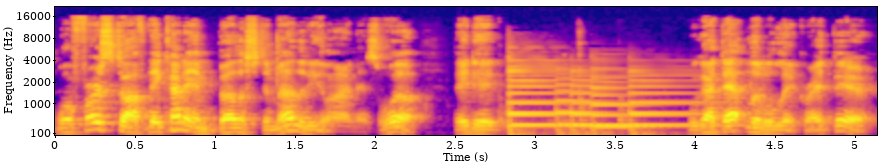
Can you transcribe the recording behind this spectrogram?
Well, first off, they kind of embellished the melody line as well. They did, we got that little lick right there.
